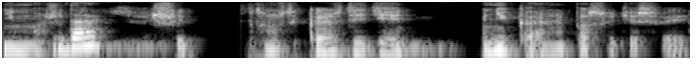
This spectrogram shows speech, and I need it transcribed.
не может Да. совершить, потому что каждый день уникальный по сути своей.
